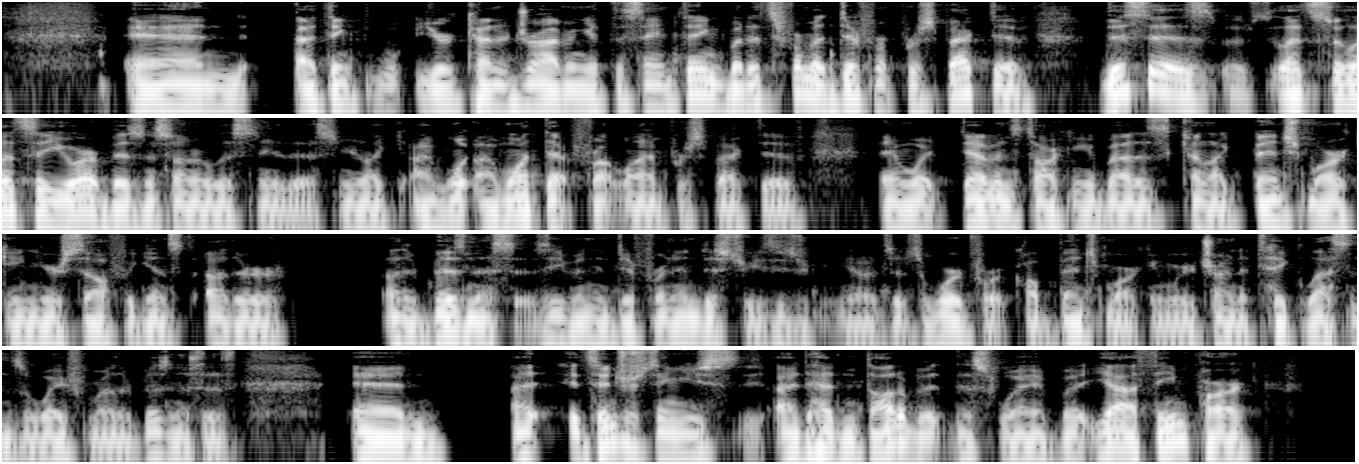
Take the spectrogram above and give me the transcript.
And I think you're kind of driving at the same thing, but it's from a different perspective. This is let's so let's say you are a business owner listening to this, and you're like, I want I want that frontline perspective. And what Devin's talking about is kind of like benchmarking yourself against other other businesses, even in different industries. These are, you know, there's a word for it called benchmarking, where you're trying to take lessons away from other businesses. And I, it's interesting. You, I hadn't thought of it this way, but yeah, a theme park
